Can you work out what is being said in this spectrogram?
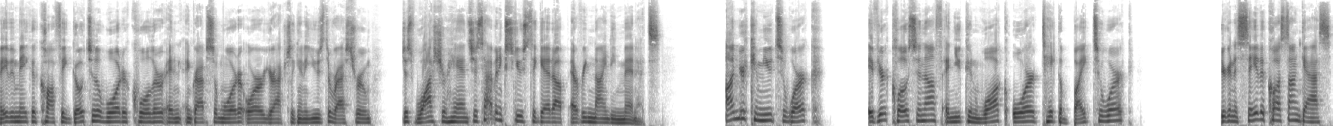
maybe make a coffee, go to the water cooler and, and grab some water, or you're actually going to use the restroom just wash your hands. Just have an excuse to get up every 90 minutes. On your commute to work, if you're close enough and you can walk or take a bike to work, you're going to save the cost on gas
